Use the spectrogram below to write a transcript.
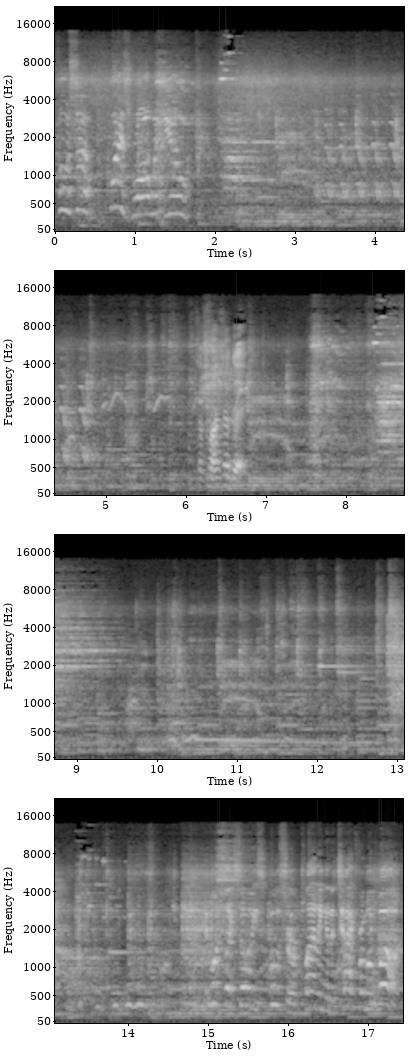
Fossa, what is wrong with you? So far, so good. It looks like some of these Fossa are planning an attack from above.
